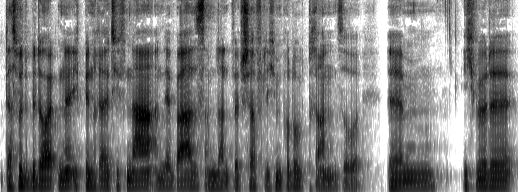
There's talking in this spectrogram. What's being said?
Das würde bedeuten, ne, ich bin relativ nah an der Basis am landwirtschaftlichen Produkt dran. So, ähm, ich würde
